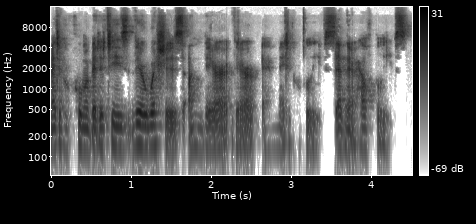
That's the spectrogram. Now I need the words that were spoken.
medical comorbidities, their wishes, and their their uh, medical beliefs and their health beliefs.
